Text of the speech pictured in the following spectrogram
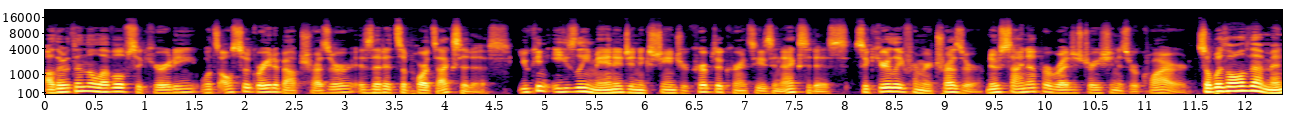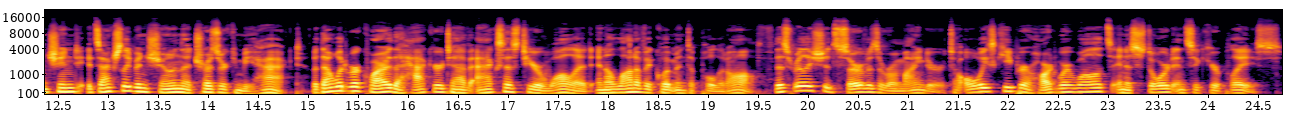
Other than the level of security, what's also great about Trezor is that it supports Exodus. You can easily manage and exchange your cryptocurrencies in Exodus securely from your Trezor. No sign up or registration is required. So with all that mentioned, it's actually been shown that Trezor can be hacked, but that would require the hacker to have access to your wallet and a lot of equipment to pull it off. This really should serve as a reminder to always keep your hardware wallets in a stored and secure place.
